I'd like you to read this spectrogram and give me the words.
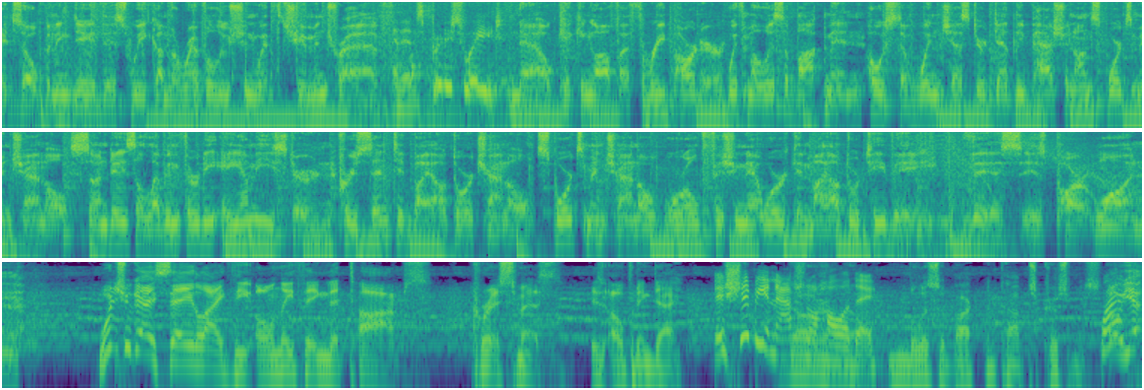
It's opening day this week on the revolution with Jim and Trav. And it's pretty sweet. Now, kicking off a three parter with Melissa Bachman, host of Winchester Deadly Passion on Sportsman Channel, Sundays 11:30 a.m. Eastern, presented by Outdoor Channel, Sportsman Channel, World Fishing Network, and My Outdoor TV. This is part one. Wouldn't you guys say, like, the only thing that tops Christmas is opening day? It should be a national No, no, no. holiday. Melissa Bachman tops Christmas. What? Oh, yeah.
